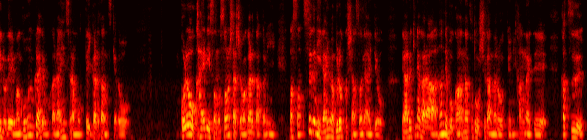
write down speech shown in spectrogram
っていうので、まあ5分くらいで僕は LINE すら持っていかれたんですけど、これを帰り、そのその人たちと別れた後に、まあ、そすぐに LINE はブロックしたんですよね、相手を。で、歩きながら、なんで僕はあんなことをしてたんだろうっていうふうに考えて、かつ、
